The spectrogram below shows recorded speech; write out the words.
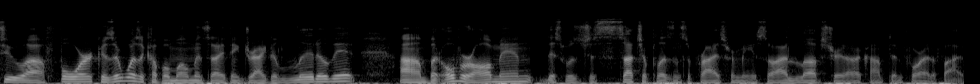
to uh, four because there was a couple moments that I think dragged a little bit. Um, but overall, man, this was just such a pleasant surprise for me. So I love Straight Outta Compton. Four out of five.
